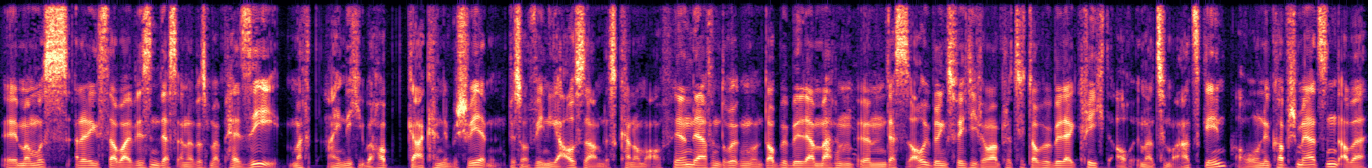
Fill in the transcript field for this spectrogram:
Äh, man muss allerdings dabei wissen, das Aneurysma per se macht eigentlich überhaupt gar keine Beschwerden, bis auf wenige Ausnahmen. Das kann auch mal auf Hirnnerven drücken und Doppelbilder machen. Ähm, das ist auch übrigens wichtig, wenn man plötzlich Doppelbilder kriegt, auch immer zum Arzt gehen, auch ohne Kopfschmerzen. Aber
